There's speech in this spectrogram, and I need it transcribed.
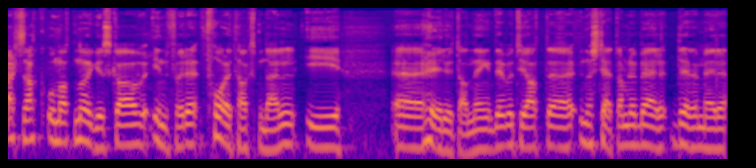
er det snakk om at Norge skal innføre foretaksmodellen i uh, høyere utdanning. Det betyr at universitetene blir mer, drevet mer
